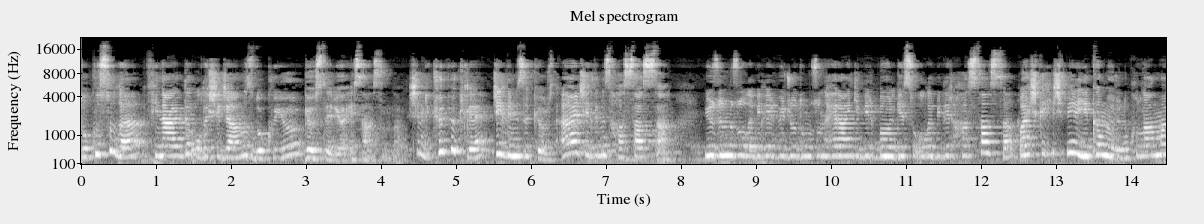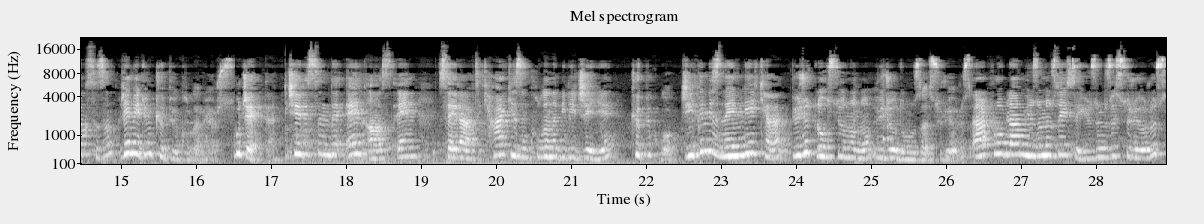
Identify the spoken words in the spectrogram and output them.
dokusu da finalde ulaşacağımız dokuyu gösteriyor esasında. Şimdi köpükle cildimizi yıkıyoruz. Eğer cildimiz hassassa, yüzümüz olabilir, vücudumuzun herhangi bir bölgesi olabilir hassassa başka hiçbir yıkama ürünü kullanmaksızın Remedium köpüğü kullanıyoruz. Bu cepte. İçerisinde en az, en seyreltik, herkesin kullanabileceği köpük bu. Cildimiz nemliyken vücut losyonunu vücudumuza sürüyoruz. Eğer problem yüzümüzde ise yüzümüze sürüyoruz.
